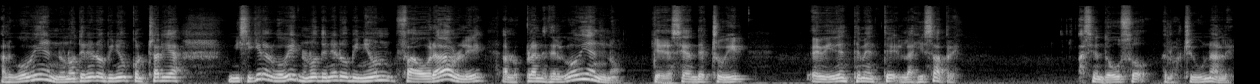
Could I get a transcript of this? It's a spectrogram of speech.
al gobierno, no tener opinión contraria ni siquiera al gobierno, no tener opinión favorable a los planes del gobierno que desean destruir, evidentemente, las ISAPRES, haciendo uso de los tribunales.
